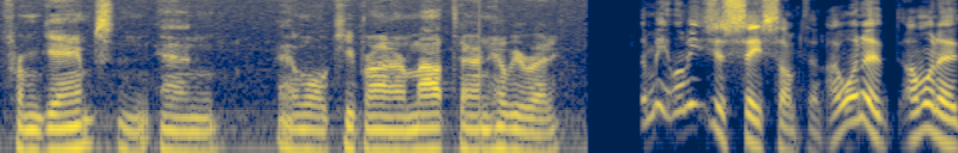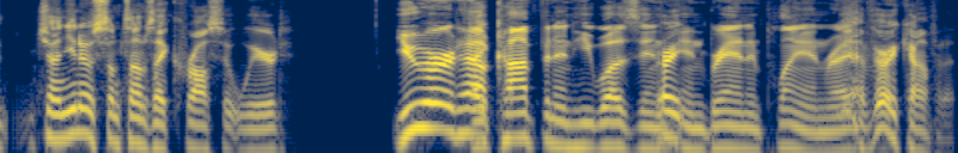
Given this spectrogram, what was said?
from games, and and, and we'll keep running him out there, and he'll be ready. Let me let me just say something. I want to I want to John. You know, sometimes I cross it weird. You heard how Like- confident he was in, Very- in Brandon playing, right? Yeah, very confident.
